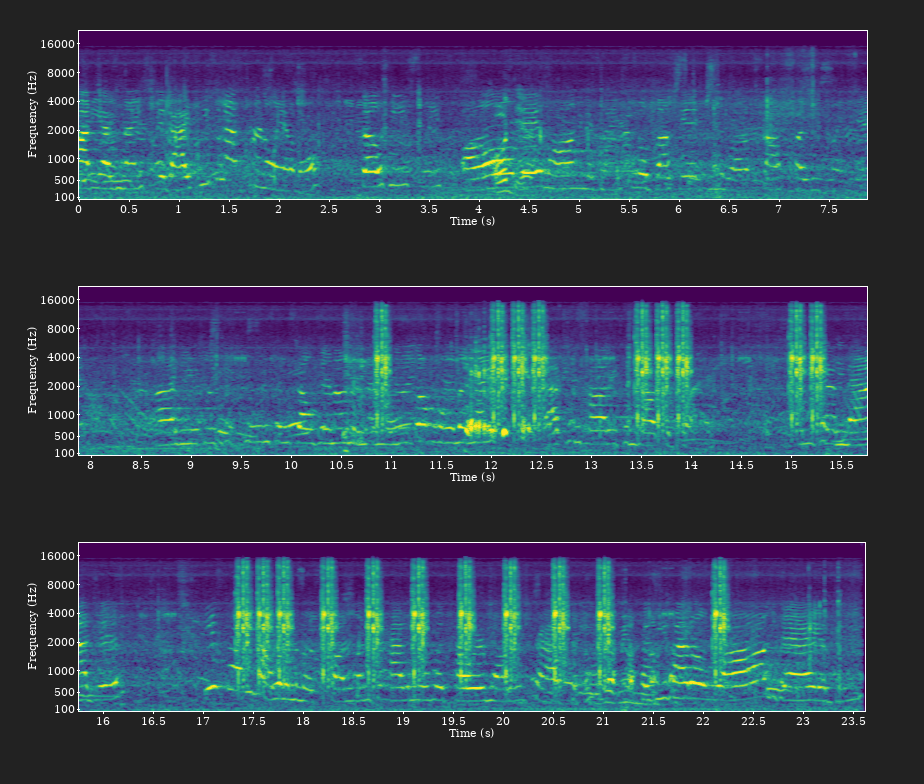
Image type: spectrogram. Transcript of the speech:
Toddy has nice big eyes. He's an nocturnal animal, so he sleeps all oh, day long in his nice little bucket. He loves soft, fuzzy blankets. Uh, he usually cocoons himself in them, and then when we go home at night, that's when Toddy comes out to play. You can imagine. He's probably not one of the most fun ones to have in your hotel room while you're traveling. Because you've had a long day of doing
